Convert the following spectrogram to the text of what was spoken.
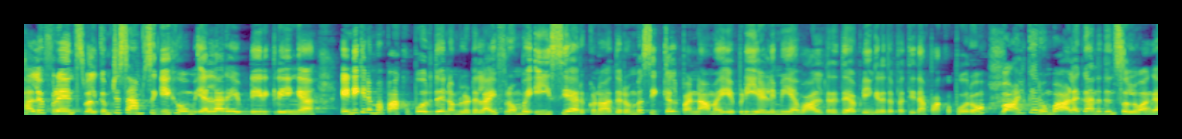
ஹலோ ஃப்ரெண்ட்ஸ் வெல்கம் டு சாம்சுகி ஹோம் எல்லோரும் எப்படி இருக்கிறீங்க? இன்றைக்கி நம்ம பார்க்க போகிறது நம்மளோட லைஃப் ரொம்ப ஈஸியாக இருக்கணும். அதை ரொம்ப சிக்கல் பண்ணாமல் எப்படி எளிமையாக வாழ்கிறது அப்படிங்கிறத பற்றி தான் பார்க்க போகிறோம் வாழ்க்கை ரொம்ப அழகானதுன்னு சொல்லுவாங்க.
